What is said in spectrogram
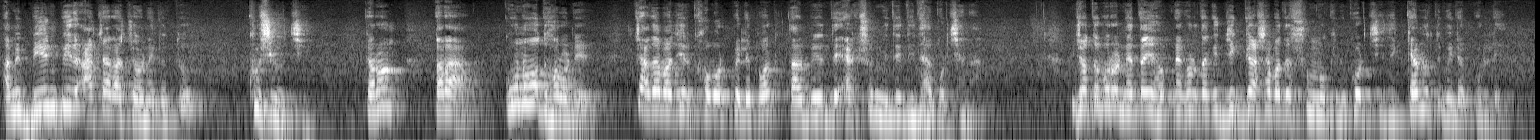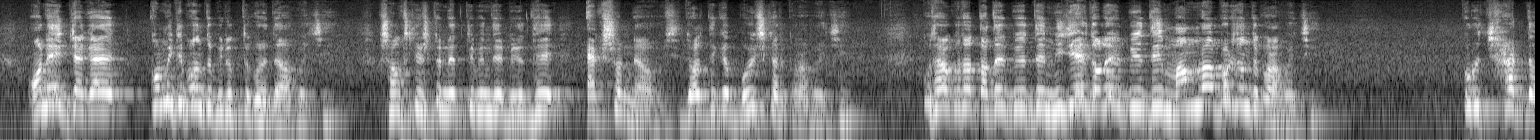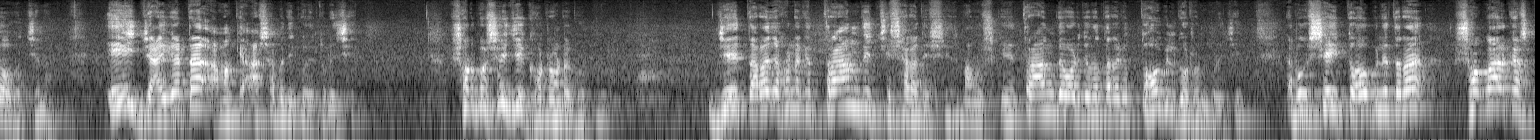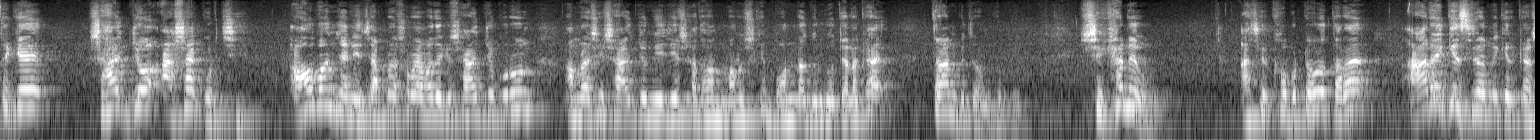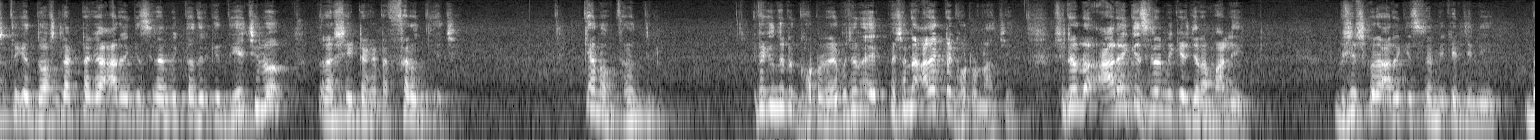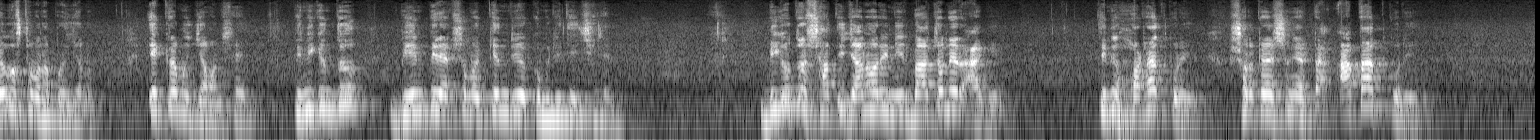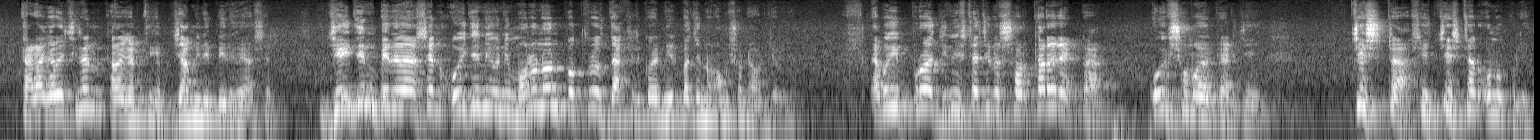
আমি বিএনপির আচার আচরণে কিন্তু খুশি হচ্ছি। কারণ তারা কোনো ধরনের চাঁদাবাজির খবর পেলে পর তার বিরুদ্ধে অ্যাকশন নিতে দ্বিধা করছে না। যত বড় নেতাই হোক না কেন তাকে জিজ্ঞাসাবাদের সম্মুখীন করছে যে কেন তুমি এটা করলে? অনেক জায়গায় কমিটি পর্যন্ত বিলুপ্ত করে দেওয়া হয়েছে। সংশ্লিষ্ট নেতৃবৃন্দের বিরুদ্ধে অ্যাকশন নেওয়া হয়েছে। দল থেকে বহিষ্কার করা হয়েছে। কোথাও কোথাও তাদের বিরুদ্ধে, নিজের দলের বিরুদ্ধে মামলা পর্যন্ত করা হয়েছে। কোনো ছাড় দেওয়া হচ্ছে না। এই জায়গাটা আমাকে আশাবাদী করে তুলেছে। সর্বশেষ যে ঘটনাটা ঘটল, যে তারা যখন নাকি ত্রাণ দিচ্ছে সারা দেশের মানুষকে, ত্রাণ দেওয়ার জন্য তারা একটা তহবিল গঠন করেছে এবং সেই তহবিলে তারা সবার কাছ থেকে সাহায্য আশা করছে। আহ্বান জানিয়েছে, আপনারা সবাই আমাদেরকে সাহায্য করুন, আমরা সেই সাহায্য নিয়ে যে সাধারণ মানুষকে বন্যা দুর্গত এলাকায় ত্রাণ বিতরণ করব। সেখানেও আজকের খবরটা হলো, তারা আরেকে সিরামিকের কাছ থেকে দশ লাখ টাকা আরেকে সিরামিক তাদেরকে দিয়েছিল, তারা সেই টাকাটা ফেরত দিয়েছে। কেন ফেরত দিল? এটা কিন্তু একটা ঘটনা, এর পেছনে এর পেছনে আরেকটা ঘটনা আছে। সেটা হলো আর আরেক ইসলামিকের যারা মালিক, বিশেষ করে আরেক ইসলামিকের যিনি ব্যবস্থাপনা পরিচালক একরামুজ্জামান সাহেব। তিনি কিন্তু বিএনপির একসময় কেন্দ্রীয় কমিটিতেই ছিলেন। বিগত সাতই জানুয়ারি নির্বাচনের আগে তিনি হঠাৎ করে সরকারের সঙ্গে একটা আতাত করে কারাগারে ছিলেন, কারাগার থেকে জামিনে বের হয়ে আসেন। যেই দিন বের হয়ে আসেন, ওই দিনই উনি মনোনয়নপত্র দাখিল করেন নির্বাচনে অংশ নেওয়ার জন্য। এবং এই পুরো জিনিসটা ছিল সরকারের একটা ওই সময়কার যে চেষ্টা, সেই চেষ্টার অনুকূলে।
